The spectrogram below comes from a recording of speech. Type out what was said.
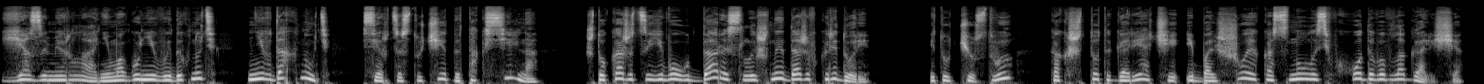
Я замерла, не могу ни выдохнуть, ни вдохнуть. Сердце стучит да так сильно, что, кажется, его удары слышны даже в коридоре. И тут чувствую, как что-то горячее и большое коснулось входа во влагалище.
